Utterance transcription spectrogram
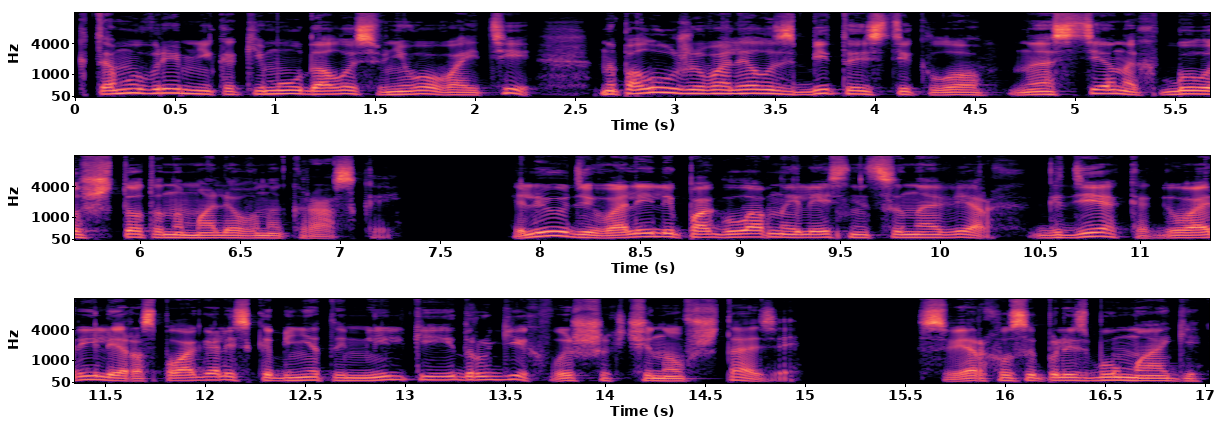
К тому времени, как ему удалось в него войти, на полу уже валялось битое стекло, на стенах было что-то намалёвано краской. Люди валили по главной лестнице наверх, где, как говорили, располагались кабинеты Мильки и других высших чинов штази. Сверху сыпались бумаги,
